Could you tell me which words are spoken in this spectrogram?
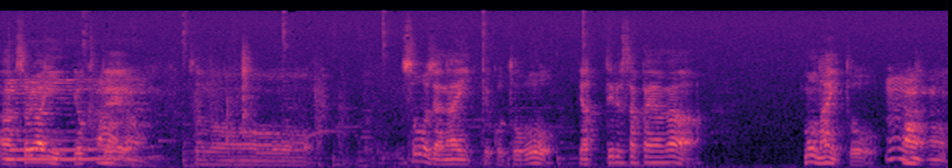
あのそれはいいよくうん。てそのそうじゃないってことをやってる酒屋がもうないとうん。うんうん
